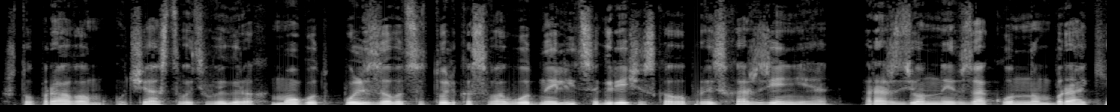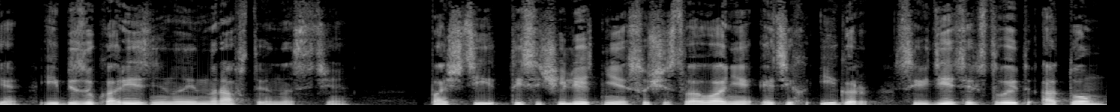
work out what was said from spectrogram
что правом участвовать в играх могут пользоваться только свободные лица греческого происхождения, рожденные в законном браке и безукоризненной нравственности. Почти тысячелетнее существование этих игр свидетельствует о том,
